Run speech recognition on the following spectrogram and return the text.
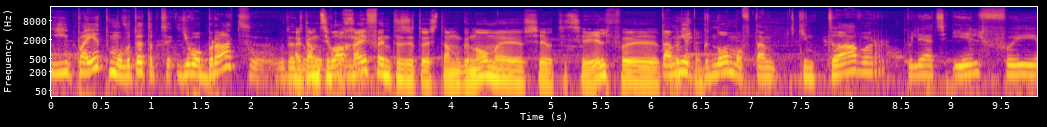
и поэтому вот этот его брат, э, вот А там типа хай-фэнтези, то есть там гномы, все вот эти эльфы. Там нет прочее. гномов, там кентавр, блядь, эльфы,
